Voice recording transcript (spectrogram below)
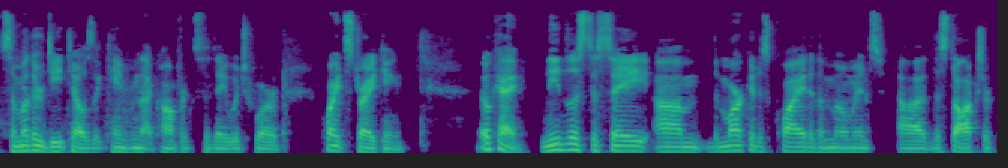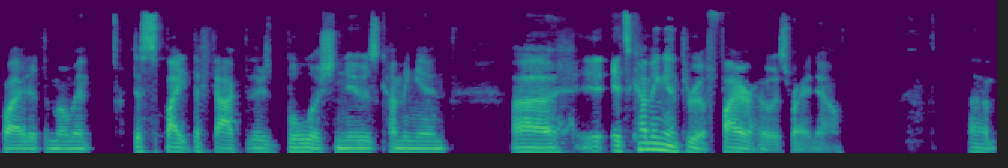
some other details that came from that conference today, which were quite striking. Okay, needless to say, um, the market is quiet at the moment. Uh, the stocks are quiet at the moment, despite the fact that there's bullish news coming in. Uh, it, it's coming in through a fire hose right now. Um,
